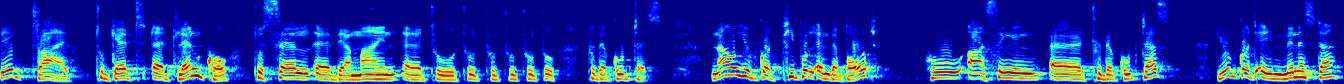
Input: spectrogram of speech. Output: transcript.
big drive to get Glencore to sell their mine to, to, to, to, to, to the Guptas. Now you've got people in the board who are singing to the Guptas You've got a minister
